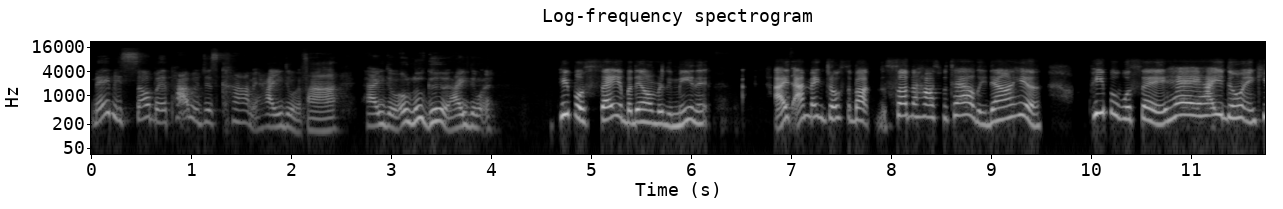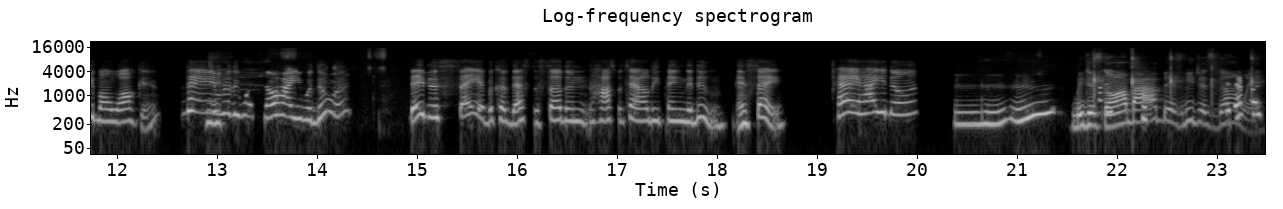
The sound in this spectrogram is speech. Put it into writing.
Maybe so, but probably just comment. How you doing? Fine. How you doing? Oh, look good. How you doing? People say it, but they don't really mean it. I, I make jokes about Southern hospitality down here. People will say, "Hey, how you doing?" and keep on walking. They ain't really want to know how you were doing. They just say it because that's the Southern hospitality thing to do and say, "Hey, how you doing?" Mm-hmm, We just going by our business. We just If that going. person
